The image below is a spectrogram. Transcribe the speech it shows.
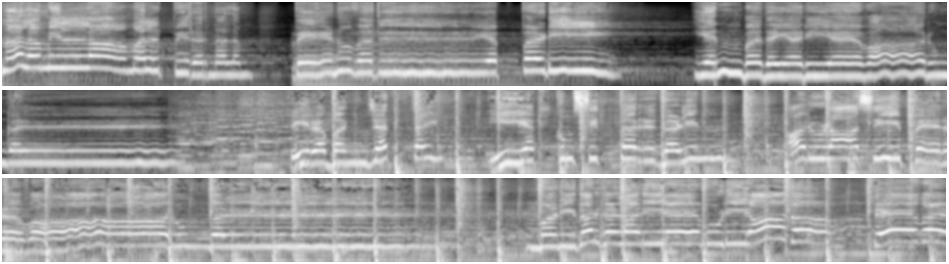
நலம் இல்லாமல் பிறர் நலம் பேணுவது எப்படி என்பதை அறிய வாருங்கள் பிரபஞ்சத்தை இயக்கும் சித்தர்களின் அருளாசி பெறவாருங்கள். மனிதர்கள் அறிய முடியாத தேவ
